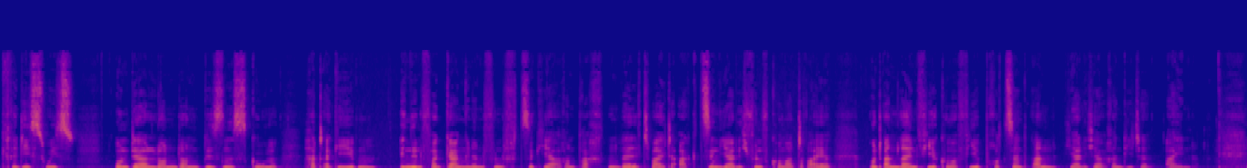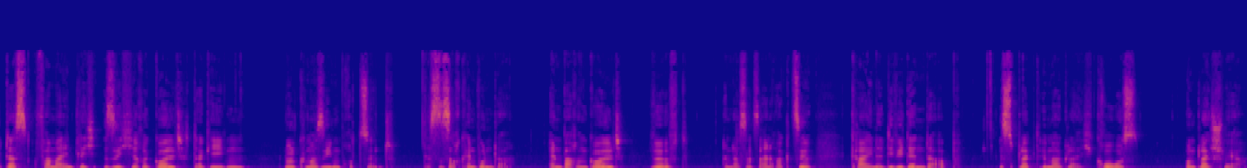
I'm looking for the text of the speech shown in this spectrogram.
Credit Suisse und der London Business School hat ergeben, in den vergangenen 50 Jahren brachten weltweite Aktien jährlich 5,3 und Anleihen 4,4 Prozent an jährlicher Rendite ein. Das vermeintlich sichere Gold dagegen 0,7 Prozent. Das ist auch kein Wunder. Ein Barren Gold wirft, anders als eine Aktie, keine Dividende ab. Es bleibt immer gleich groß und gleich schwer.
